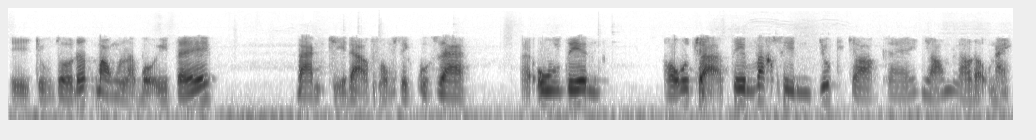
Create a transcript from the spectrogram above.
thì chúng tôi rất mong là bộ y tế ban chỉ đạo phòng dịch quốc gia ưu tiên hỗ trợ tiêm vaccine giúp cho cái nhóm lao động này.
